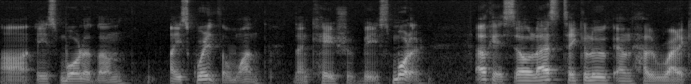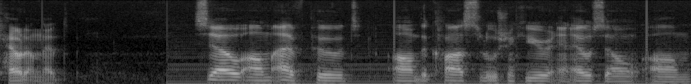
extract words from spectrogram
uh, is smaller than uh, is greater than one, then k should be smaller. Okay, so let's take a look and how to write a code on it. So um, I've put um, the class solution here and also um,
